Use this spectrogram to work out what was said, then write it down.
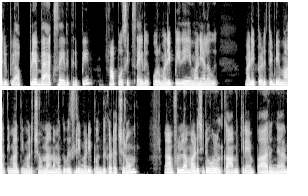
திருப்பி அப்படியே பேக் சைடு திருப்பி ஆப்போசிட் சைடு ஒரு மடிப்பு இதே மணி அளவு மடிப்பு எடுத்து இப்படியே மாற்றி மாற்றி மடித்தோம்னா நமக்கு விசிறி மடிப்பு வந்து கிடச்சிரும். நான் ஃபுல்லாக மடிச்சுட்டு உங்களுக்கு காமிக்கிறேன் பாருங்கள்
